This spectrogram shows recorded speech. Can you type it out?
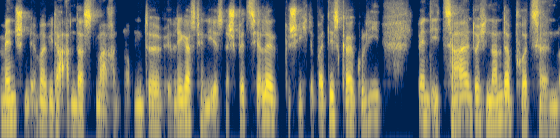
Menschen immer wieder anders machen. Und äh, Legasthenie ist eine spezielle Geschichte. Bei Dyskalkulie, wenn die Zahlen durcheinander purzeln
